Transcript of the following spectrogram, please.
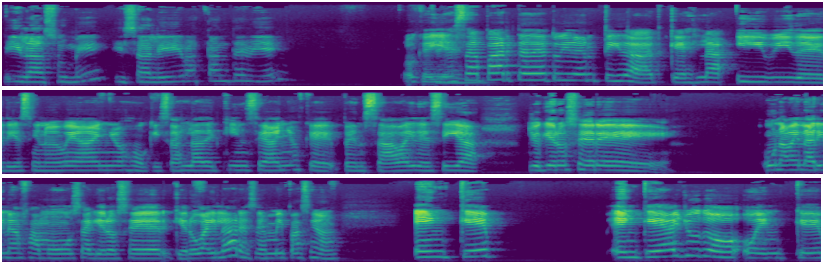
y la asumí y salí bastante bien. Ok, y esa parte de tu identidad, que es la Ivy de 19 años o quizás la de 15 años que pensaba y decía, yo quiero ser eh, una bailarina famosa, quiero ser, quiero bailar, esa es mi pasión. ¿En qué, en qué ayudó o en qué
